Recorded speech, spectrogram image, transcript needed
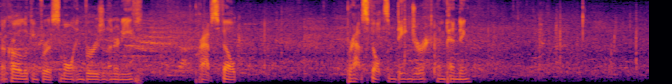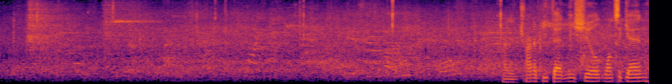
Giancarlo looking for a small inversion underneath. Perhaps felt, perhaps felt some danger impending. Trying to, trying to beat that knee shield once again.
